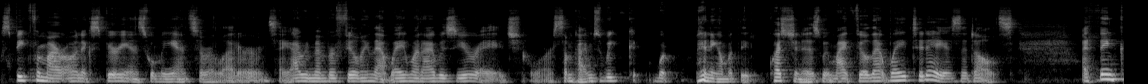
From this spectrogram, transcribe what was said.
speak from our own experience when we answer a letter and say, I remember feeling that way when I was your age. Or sometimes we, depending on what the question is, we might feel that way today as adults. I think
